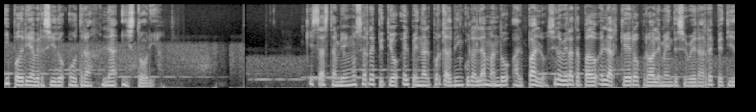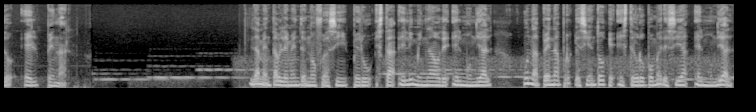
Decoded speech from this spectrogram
y podría haber sido otra la historia. Quizás también no se repitió el penal porque Advíncula la mandó al palo. Si lo hubiera tapado el arquero probablemente se hubiera repetido el penal. Lamentablemente no fue así, Perú está eliminado del Mundial. Una pena porque siento que este grupo merecía el Mundial.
